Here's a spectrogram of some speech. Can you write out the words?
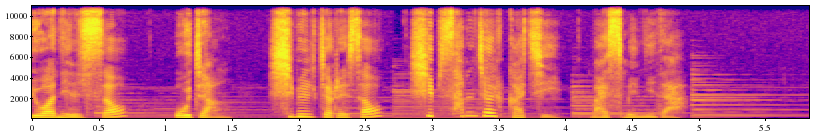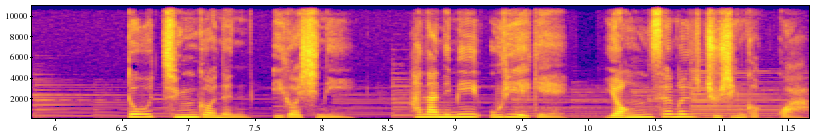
요한 1서 5장 11절에서 13절까지 말씀입니다. 또 증거는 이것이니 하나님이 우리에게 영생을 주신 것과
